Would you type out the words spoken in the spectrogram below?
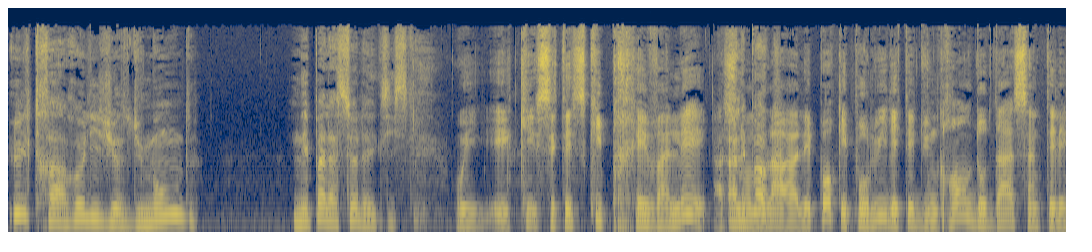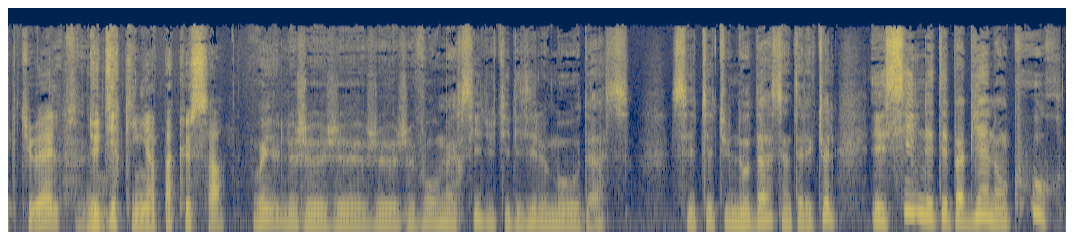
ultra religieuse du monde n'est pas la seule à exister. Oui, et qui, c'était ce qui prévalait à ce moment-là, à l'époque, et pour lui, il était d'une grande audace intellectuelle de dire qu'il n'y a pas que ça. Oui, je, je, vous remercie d'utiliser le mot audace. C'était une audace intellectuelle. Et s'il n'était pas bien en cours,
